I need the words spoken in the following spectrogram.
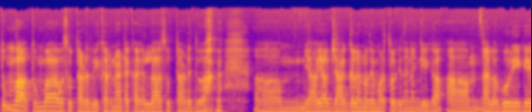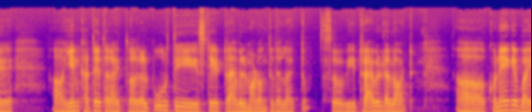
ತುಂಬ ತುಂಬ ಸುತ್ತಾಡಿದ್ವಿ. ಕರ್ನಾಟಕ ಎಲ್ಲ ಸುತ್ತಾಡಿದ್ವ. ಯಾವ್ಯಾವ ಜಾಗಗಳು ಅನ್ನೋದೇ ಮರ್ತೋಗಿದೆ ನನಗೀಗ ಆ ಲಗೋರಿಗೆ ಏನು ಕತೆ ಥರ ಇತ್ತು ಅದರಲ್ಲಿ ಪೂರ್ತಿ ಸ್ಟೇಟ್ ಟ್ರಾವೆಲ್ ಮಾಡೋವಂಥದ್ದೆಲ್ಲ ಇತ್ತು. So we travelled a lot ಕೊನೆಗೆ by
